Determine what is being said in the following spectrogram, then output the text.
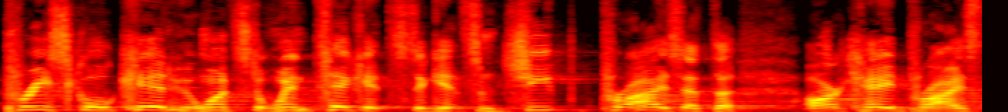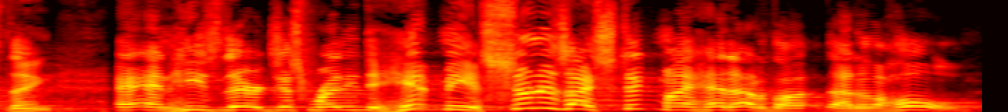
preschool kid who wants to win tickets to get some cheap prize at the arcade prize thing. And He's there just ready to hit me as soon as I stick my head out of the, out of the hole.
